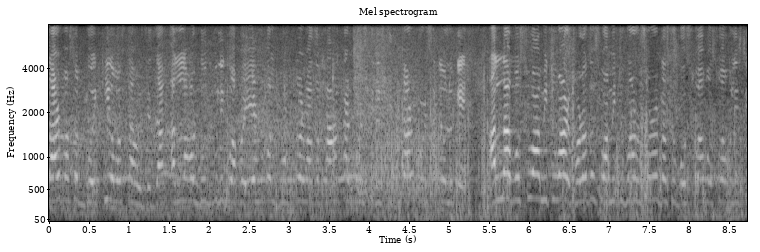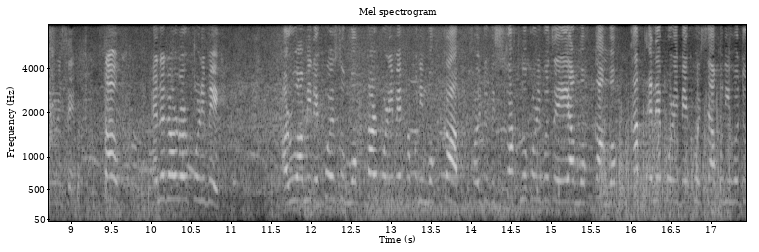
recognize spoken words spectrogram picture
তাৰ পাছত গৈ কি অৱস্থা হৈছে? যাক আল্লাহৰ দূত বুলি কোৱা হয় এইসকল ভক্তৰ মাজত হাহাকাৰ পৰিস্থিতি চিৎকাৰ কৰিছে তেওঁলোকে আল্লাহ বচোৱা আমি তোমাৰ ঘৰত আছোঁ আমি তোমাৰ ওচৰত আছোঁ বচোৱা বচোৱা বুলি চিঞৰিছে। চাওক এনেধৰণৰ পৰিৱেশ। আৰু আমি দেখুৱাইছোঁ মক্কাৰ পৰিৱেশ আপুনি মক্কা হয়তো বিশ্বাস নকৰিব যে এয়া মক্কা। মক্কাত এনে পৰিৱেশ হৈছে আপুনি হয়তো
